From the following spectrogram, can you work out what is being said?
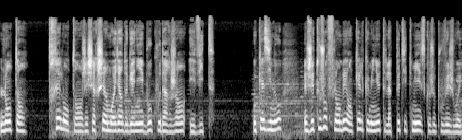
Longtemps, très longtemps, j'ai cherché un moyen de gagner beaucoup d'argent et vite. Au casino, j'ai toujours flambé en quelques minutes la petite mise que je pouvais jouer.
